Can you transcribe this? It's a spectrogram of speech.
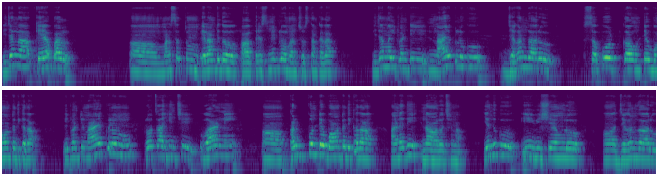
నిజంగా కేఎఫ్ఎల్ మనస్తత్వం ఎలాంటిదో ఆ ప్రెస్ మీట్లో మనం చూస్తాం కదా. నిజంగా ఇటువంటి నాయకులకు జగన్ గారు సపోర్ట్గా ఉంటే బాగుంటుంది కదా. ఇటువంటి నాయకులను ప్రోత్సహించి వారిని కలుపుకుంటే బాగుంటుంది కదా అనేది నా ఆలోచన. ఎందుకు ఈ విషయంలో జగన్ గారు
